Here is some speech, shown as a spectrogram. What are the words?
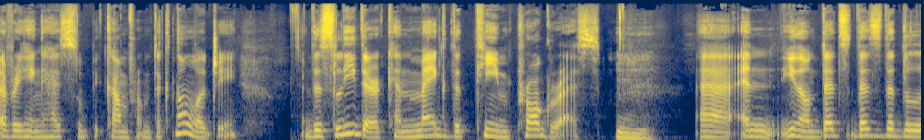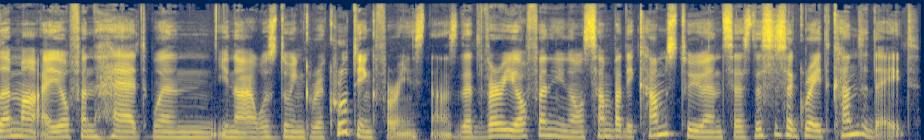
everything has to become from technology. This leader can make the team progress. Mm. Uh, and you know that's that's the dilemma I often had when you know I was doing recruiting, for instance. That very often you know somebody comes to you and says, "This is a great candidate.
